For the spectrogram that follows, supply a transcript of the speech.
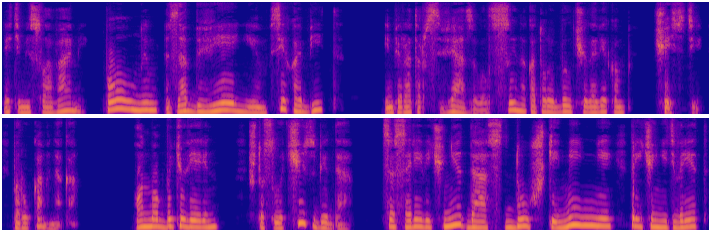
Этими словами, полным забвением всех обид, император связывал сына, который был человеком чести, по рукам и ногам. Он мог быть уверен, что случись беда, цесаревич не даст душке Минни причинить вред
